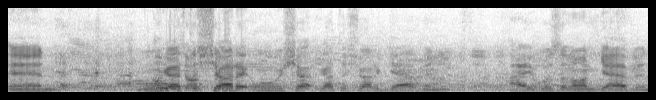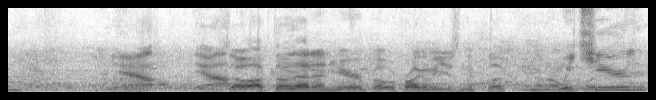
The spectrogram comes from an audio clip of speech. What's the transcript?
And when we oh, got the shot at when we shot got the shot of Gavin, I wasn't on Gavin, Yeah, yeah. so I'll throw that in here. But we're probably gonna be using the clip in the normal we clip. cheered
